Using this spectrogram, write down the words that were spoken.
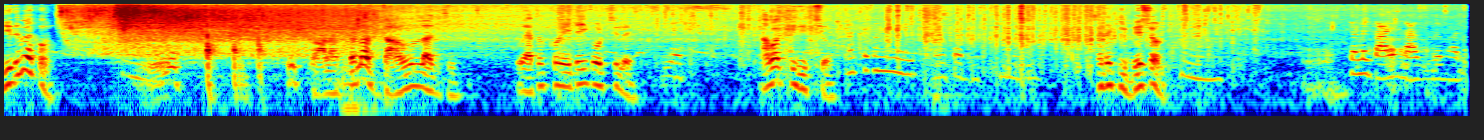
দিয়ে দেবে এখন? কালারটা না দারুণ লাগছে। তো এতক্ষণ এটাই করছিলে? আবার কি দিচ্ছ? এটা কি বেসন? তাহলে গায়ে লাগবে ভালো।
